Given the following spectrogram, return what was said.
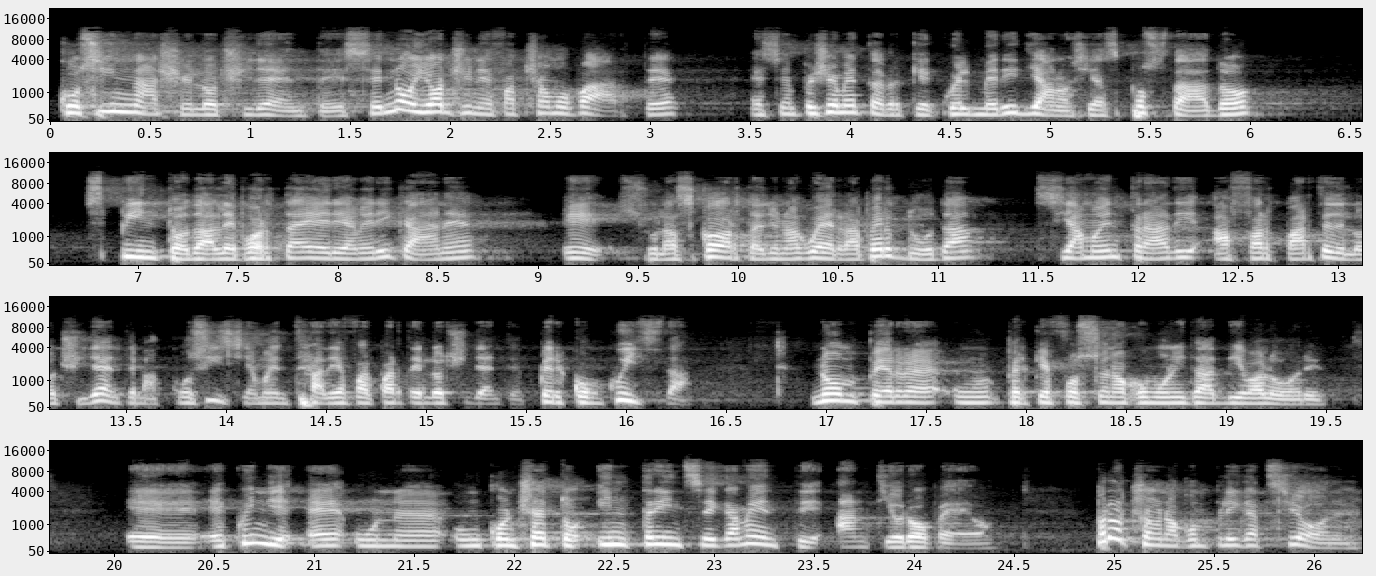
Così nasce l'Occidente e se noi oggi ne facciamo parte è semplicemente perché quel meridiano si è spostato, spinto dalle portaerei americane e sulla scorta di una guerra perduta siamo entrati a far parte dell'Occidente, ma così siamo entrati a far parte dell'Occidente, per conquista, non per un, perché fosse una comunità di valori. E, e quindi è un, un concetto intrinsecamente anti-europeo. Però c'è una complicazione,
